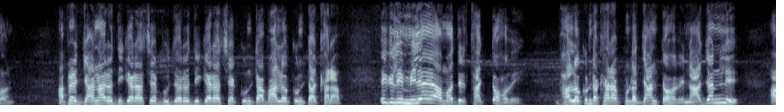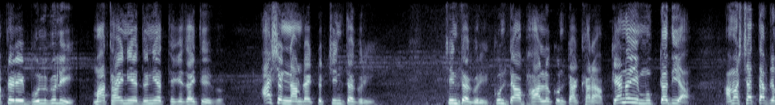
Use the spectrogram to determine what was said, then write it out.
হন, আপনার জানার অধিকার আছে, বুঝার অধিকার আছে, কোনটা ভালো, কোনটা খারাপ, এগুলি মিলে আমাদের থাকতে হবে। ভালো কোনটা খারাপ, কোনটা জানতে হবে। না জানলে আপনার এই ভুলগুলি মাথায় নিয়ে দুনিয়ার থেকে যাইতে হইব। আসেন না, আমরা একটু চিন্তা করি। চিন্তা করি, কোনটা ভালো, কোনটা খারাপ? কেন এই মুখটা দিয়া আমার সাথে আপনি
